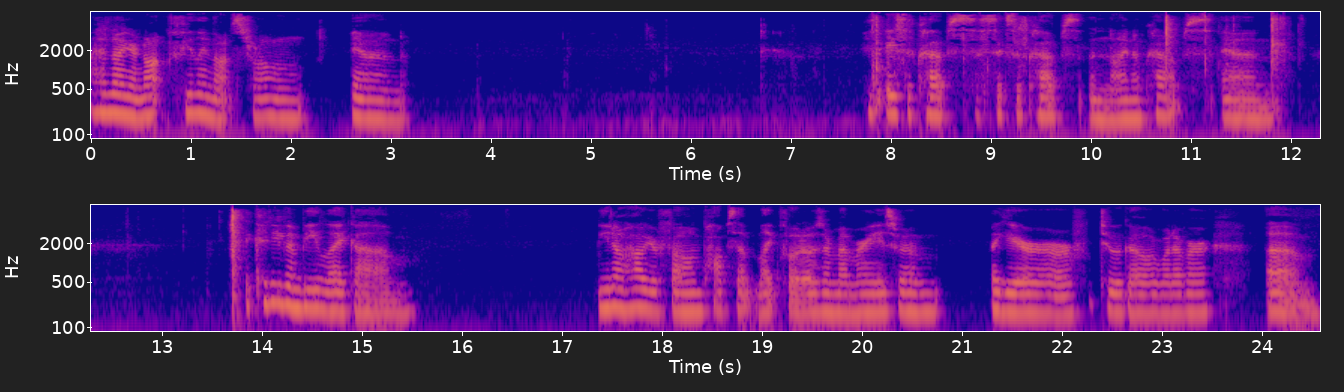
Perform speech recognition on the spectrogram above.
I don't know, you're not feeling that strong and he's Ace of Cups, Six of Cups, and Nine of Cups, and it could even be like, um, you know how your phone pops up like photos or memories from a year or two ago or whatever. Um,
